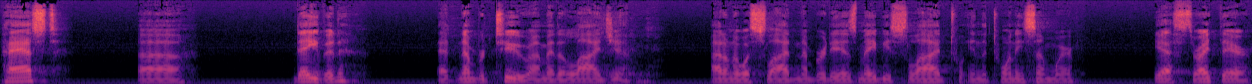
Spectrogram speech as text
past uh, David at number two. I'm at Elijah. I don't know what slide number it is, maybe slide in the 20 somewhere. Yes, right there.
